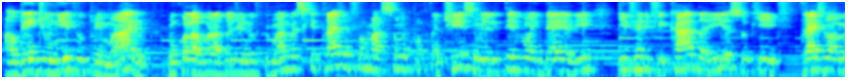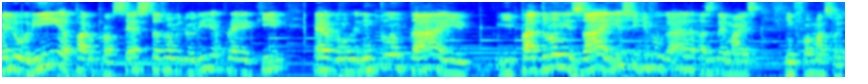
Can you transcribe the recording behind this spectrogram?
alguém de um nível primário, um colaborador de um nível primário, mas que traz informação importantíssima, ele teve uma ideia ali e verificada isso, que traz uma melhoria para o processo, traz uma melhoria para a equipe, é, implantar e, e padronizar isso e divulgar as demais informações.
